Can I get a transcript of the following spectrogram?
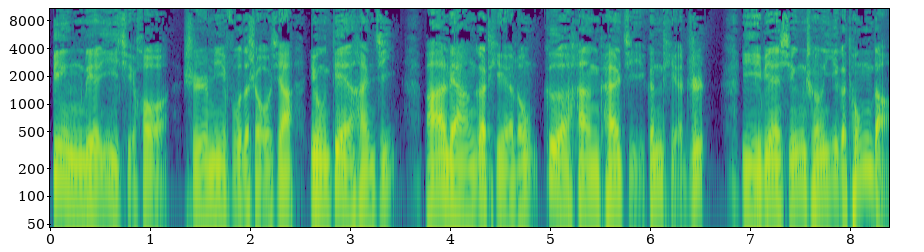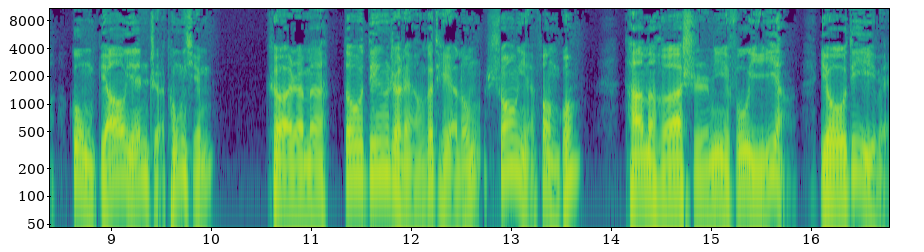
并列一起后，史密夫的手下用电焊机把两个铁笼各焊开几根铁枝，以便形成一个通道，供表演者通行。客人们都盯着两个铁笼，双眼放光。他们和史密夫一样，有地位、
